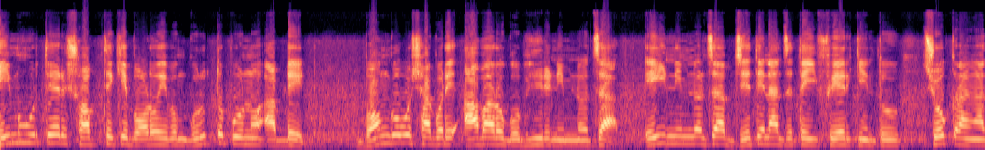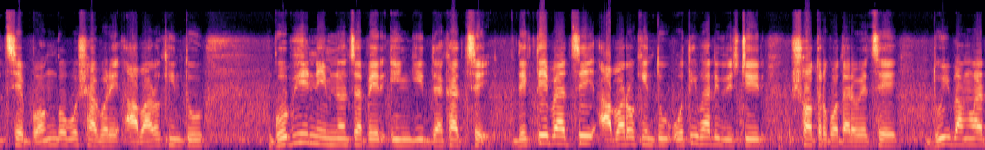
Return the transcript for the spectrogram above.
এই মুহূর্তের সব থেকে বড় এবং গুরুত্বপূর্ণ আপডেট, বঙ্গোপসাগরে আবারও গভীর নিম্নচাপ। এই নিম্নচাপ যেতে না যেতেই ফের কিন্তু চোখ রাঙাচ্ছে বঙ্গোপসাগরে আবারও কিন্তু গভীর নিম্নচাপের ইঙ্গিত দেখাচ্ছে। দেখতেই পাচ্ছি আবারও কিন্তু অতি ভারী বৃষ্টির সতর্কতা রয়েছে দুই বাংলার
